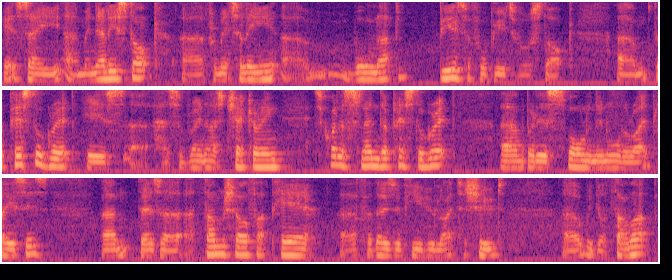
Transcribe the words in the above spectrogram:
it's a, a, Minelli stock uh, from Italy, um, walnut, beautiful, beautiful stock. Um, the pistol grip is uh, has some very nice checkering. It's quite a slender pistol grip, um, but is swollen in all the right places. Um, there's a, a, thumb shelf up here uh, for those of you who like to shoot uh, with your thumb up.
